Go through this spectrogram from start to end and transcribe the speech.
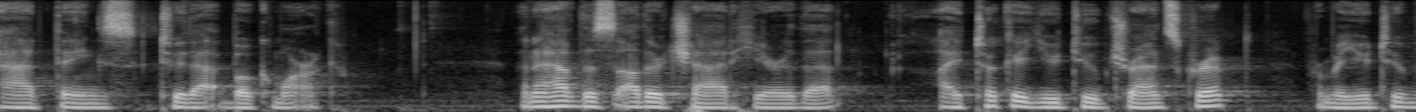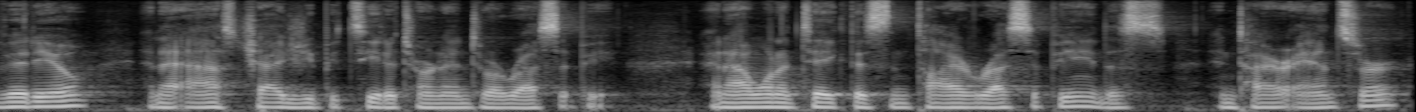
add things to that bookmark. Then I have this other chat here that I took a YouTube transcript from a YouTube video and I asked ChatGPT to turn it into a recipe. And I want to take this entire recipe, this entire answer,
